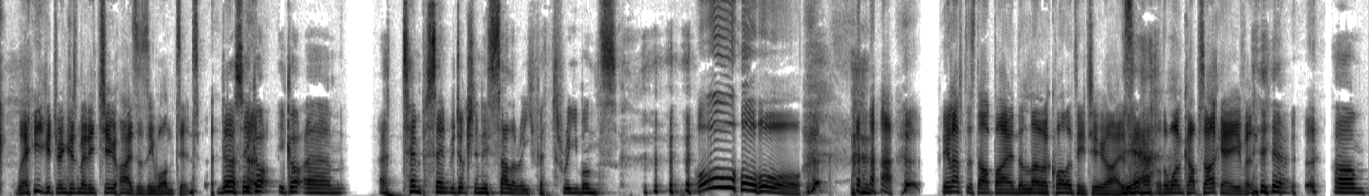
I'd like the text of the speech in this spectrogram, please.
where he could drink as many chuhais as he wanted. No, so he got he got um, a ten percent reduction in his salary for three months. oh, he'll have to start buying the lower quality chuhais, Yeah. or the one cup sake even. yeah. Um,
